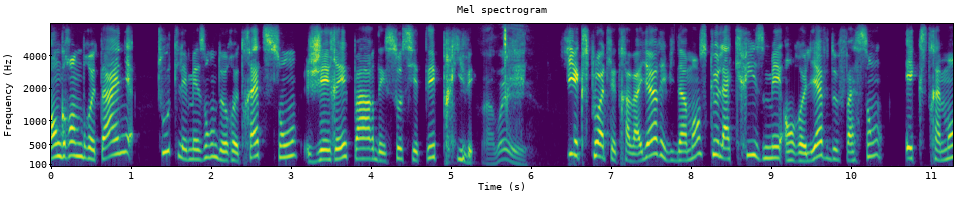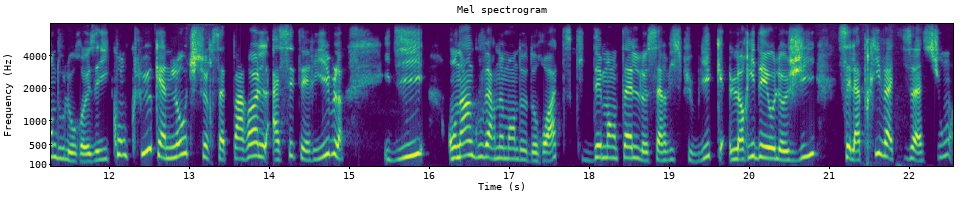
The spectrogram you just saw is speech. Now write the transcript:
En Grande-Bretagne, toutes les maisons de retraite sont gérées par des sociétés privées. Ah oui. Qui exploitent les travailleurs, évidemment, ce que la crise met en relief de façon extrêmement douloureuse. Et il conclut Ken Loach sur cette parole assez terrible. Il dit on a un gouvernement de droite qui démantèle le service public. Leur idéologie, c'est la privatisation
